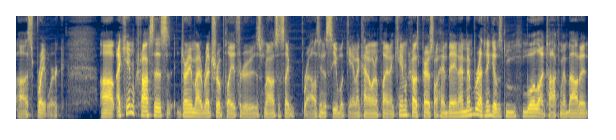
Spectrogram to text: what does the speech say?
uh, sprite work. Uh, I came across this during my retro playthroughs when I was just like browsing to see what game I kind of want to play, and I came across Parasol Henbei, and I remember I think it was Mula talking about it.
